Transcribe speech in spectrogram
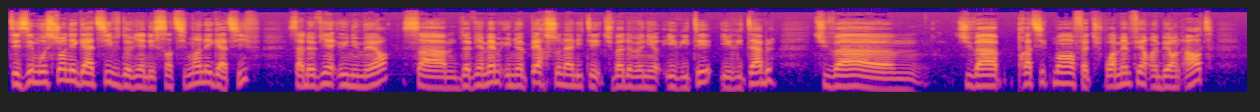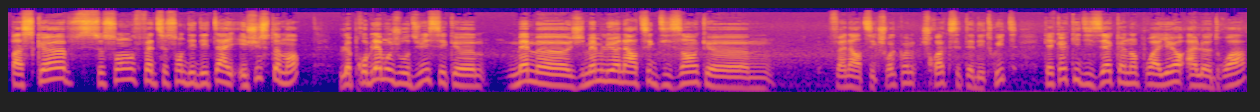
tes émotions négatives deviennent des sentiments négatifs, ça devient une humeur, ça devient même une personnalité. Tu vas devenir irrité, irritable, tu vas euh, tu vas pratiquement, en fait, tu pourras même faire un burn-out parce que ce sont, en fait, ce sont des détails. Et justement, le problème aujourd'hui, c'est que même, euh, j'ai même lu un article disant que, enfin un article, je crois que, je crois que c'était des tweets, quelqu'un qui disait qu'un employeur a le droit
